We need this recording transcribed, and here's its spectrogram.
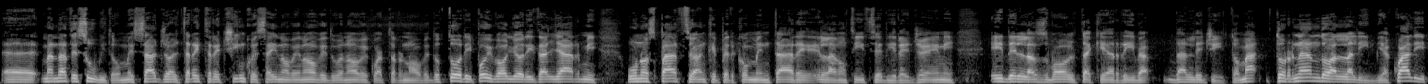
eh, mandate subito un messaggio al 333 335 699 2949. Dottori, poi voglio ritagliarmi uno spazio anche per commentare la notizia di Regeni e della svolta che arriva dall'Egitto. Ma tornando alla Libia, quali,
